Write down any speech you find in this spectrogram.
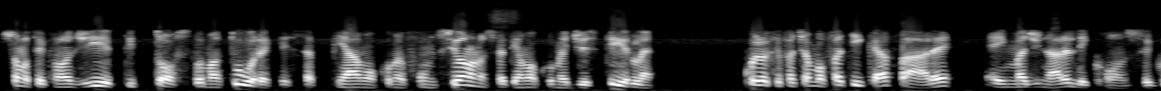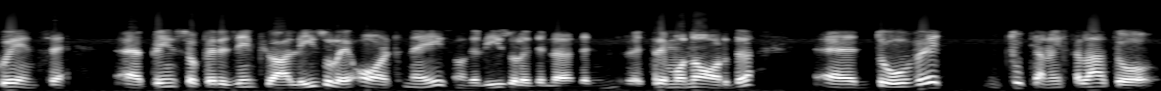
sono tecnologie piuttosto mature che sappiamo come funzionano, sappiamo come gestirle. Quello che facciamo fatica a fare è immaginare le conseguenze. Eh, penso per esempio alle isole Orkney, sono delle isole del, dell'estremo nord, eh, dove tutti hanno installato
